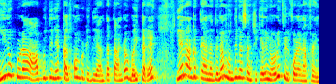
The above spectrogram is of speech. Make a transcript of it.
ನೀನು ಕೂಡ ಆ ಬುದ್ಧಿನೇ ಕಲ್ತ್ಕೊಂಡ್ಬಿಟ್ಟಿದೀಯ ಅಂತ ತಾಂಡವ್ ಬೈತಾರೆ. ಏನಾಗುತ್ತೆ ಅನ್ನೋದನ್ನು ಮುಂದಿನ ಸಂಚಿಕೆಯಲ್ಲಿ ನೋಡಿ ತಿಳ್ಕೊಳ್ಳೋಣ ಫ್ರೆಂಡ್ಸ್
